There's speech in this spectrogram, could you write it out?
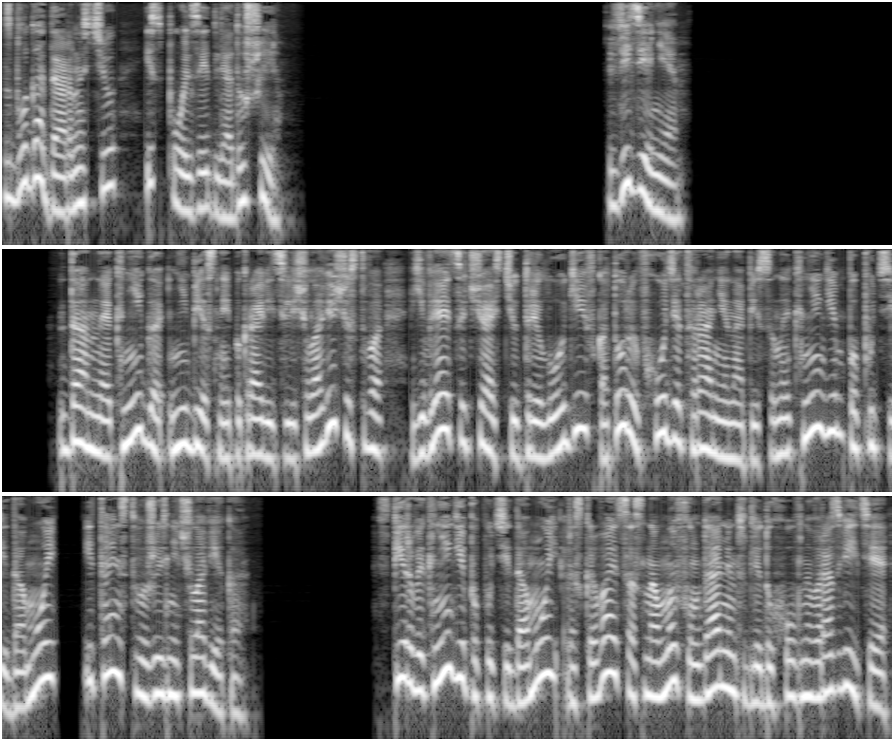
с благодарностью и с пользой для души. Введение. Данная книга «Небесные покровители человечества» является частью трилогии, в которой входят ранее написанные книги «По пути домой» и «Таинство жизни человека», в первой книге «По пути домой» раскрывается основной фундамент для духовного развития,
